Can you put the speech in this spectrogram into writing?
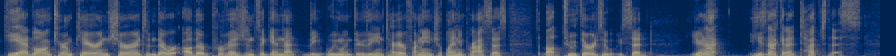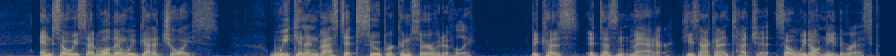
He had long term care insurance, and there were other provisions. Again, that the, we went through the entire financial planning process. It's about two thirds that we said, You're not, he's not going to touch this. And so we said, Well, then we've got a choice. We can invest it super conservatively because it doesn't matter. He's not going to touch it. So we don't need the risk.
